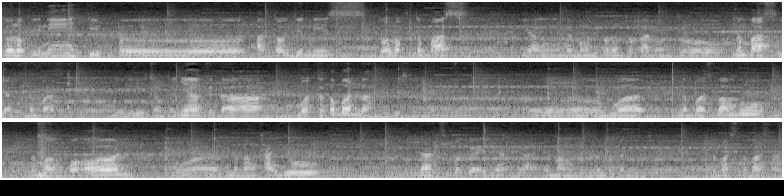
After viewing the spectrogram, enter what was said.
golok ini tipe atau jenis golok tebas yang memang diperuntukkan untuk nebas ya nebas. Jadi contohnya kita buat ke kebun lah gitu istilahnya. Eh, buat nebas bambu nebang pohon buat nebang kayu dan sebagainya. Ya emang diperuntukkan untuk tebas-tebasan.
